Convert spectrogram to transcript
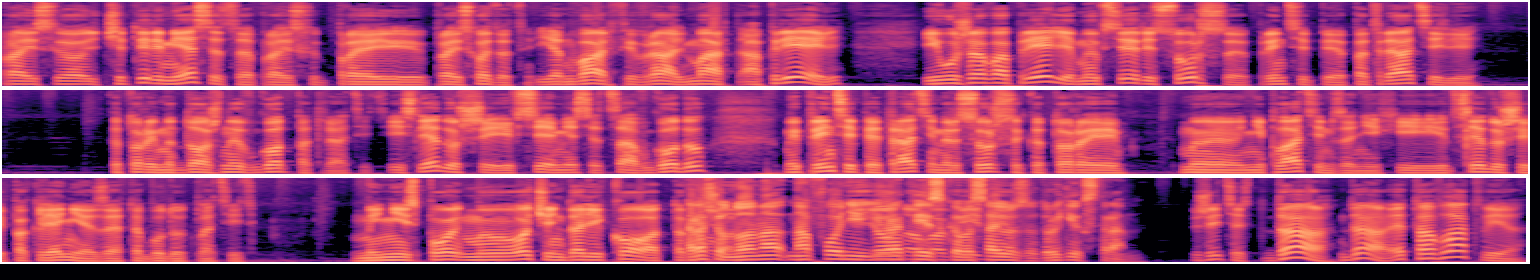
4 месяца происходит, январь, февраль, март, апрель, и уже в апреле мы все ресурсы, в принципе, потратили которые мы должны в год потратить. И следующие все месяца в году мы, в принципе, тратим ресурсы, которые мы не платим за них, и следующие поколения за это будут платить. Мы, не испо... мы очень далеко от такого... Хорошо, но на, на фоне Европейского. Союза, других стран. Жительств. Да, да, это в Латвии.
